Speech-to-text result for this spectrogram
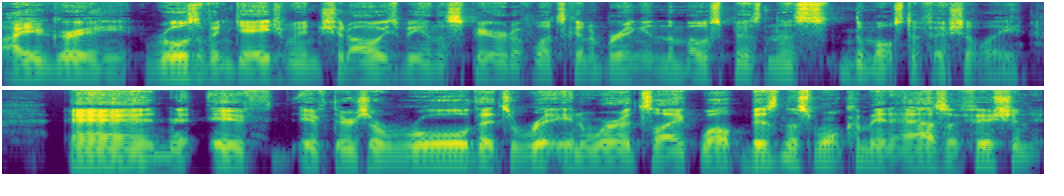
I agree. Rules of engagement should always be in the spirit of what's going to bring in the most business the most efficiently. Mm-hmm. And if if there's a rule that's written where it's like, well, business won't come in as efficient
